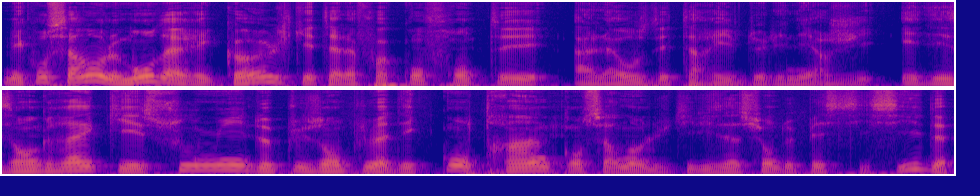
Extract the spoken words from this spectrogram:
Mais concernant le monde agricole, qui est à la fois confronté à la hausse des tarifs de l'énergie et des engrais, qui est soumis de plus en plus à des contraintes concernant l'utilisation de pesticides,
